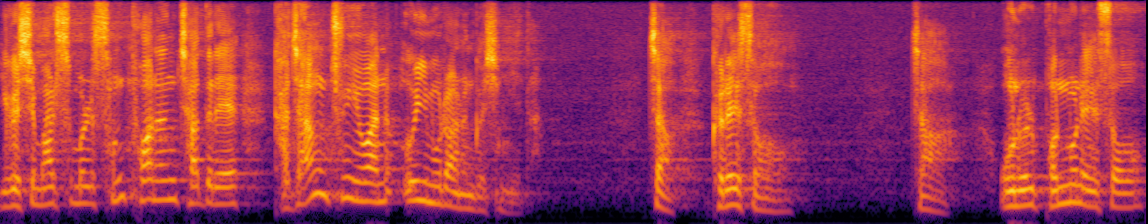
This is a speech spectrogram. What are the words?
이것이 말씀을 선포하는 자들의 가장 중요한 의무라는 것입니다. 자, 그래서 자, 오늘 본문에서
